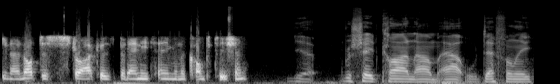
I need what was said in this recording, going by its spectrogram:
you know not just strikers but any team in the competition. Yeah. Rashid Khan um, out will definitely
